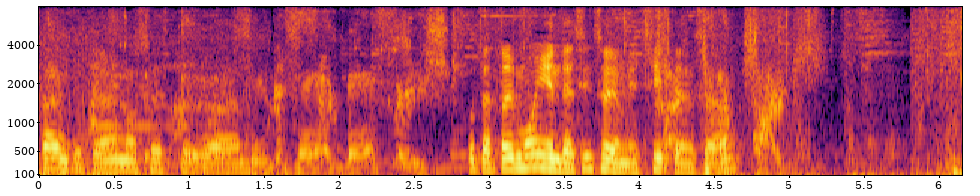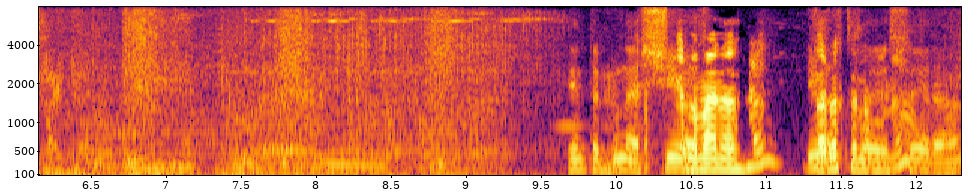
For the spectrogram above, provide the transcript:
Saben que tenemos este lugar. Puta, estoy muy indeciso de mis ítems, ¿ah? Siento que una Shiva. ¿No manas, no? Tarrasque no puede manas. ser, ¿ah?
